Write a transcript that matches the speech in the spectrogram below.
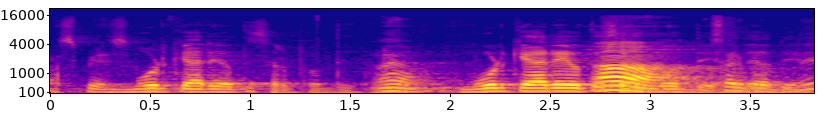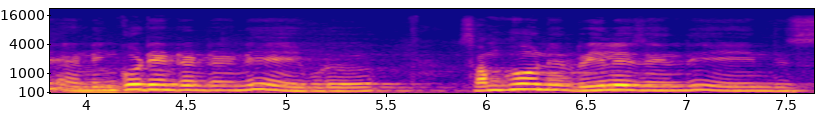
ఆ స్పేస్ మూడు క్యారీ అవుతే సరిపోద్ది. మూడు క్యారీ అవుతే సరిపోద్ది. అదే సరిపోతుంది అండ్ ఇంకోటి ఏంటంటే అండి ఇప్పుడు సంభవం నేను రియలైజ్ అయింది ఇన్ దిస్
